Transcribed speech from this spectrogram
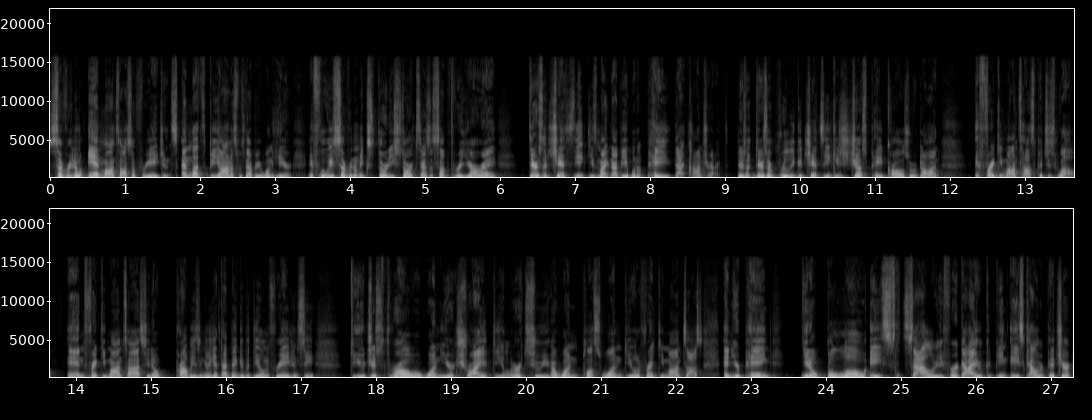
Severino and Montas are free agents. And let's be honest with everyone here. If Luis Severino makes 30 starts and has a sub 3 ERA, there's a chance the Yankees might not be able to pay that contract. There's a, there's a really good chance the Yankees just paid Carlos Rodon. If Frankie Montas pitches well, and Frankie Montas, you know, probably isn't going to get that big of a deal in free agency, do you just throw a one year try it deal or a two a one plus one deal to Frankie Montas and you're paying you know, below ace salary for a guy who could be an ace caliber pitcher,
